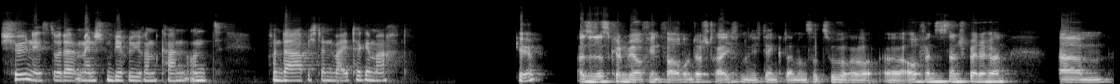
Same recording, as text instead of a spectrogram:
schön ist oder Menschen berühren kann. Und von da habe ich dann weitergemacht. Okay. Also das können wir auf jeden Fall auch unterstreichen und ich denke dann unsere Zuhörer äh, auch, wenn sie es dann später hören. Ähm,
